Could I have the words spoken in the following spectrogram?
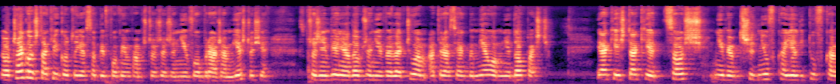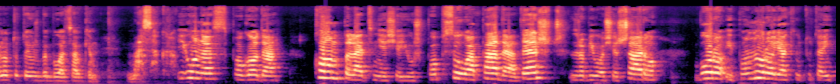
no czegoś takiego to ja sobie powiem Wam szczerze, że nie wyobrażam. Jeszcze się z przeziębienia dobrze nie wyleczyłam, a teraz jakby miało mnie dopaść jakieś takie coś, nie wiem, trzydniówka, jelitówka, no to to już by była całkiem masakra. I u nas pogoda kompletnie się już popsuła, pada deszcz, zrobiło się szaro, buro i ponuro, jak tutaj,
